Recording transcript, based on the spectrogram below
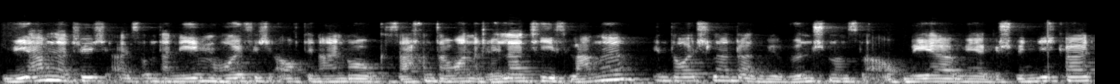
Wir haben natürlich als Unternehmen häufig auch den Eindruck, Sachen dauern relativ lange in Deutschland. Also wir wünschen uns da auch mehr, mehr Geschwindigkeit.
